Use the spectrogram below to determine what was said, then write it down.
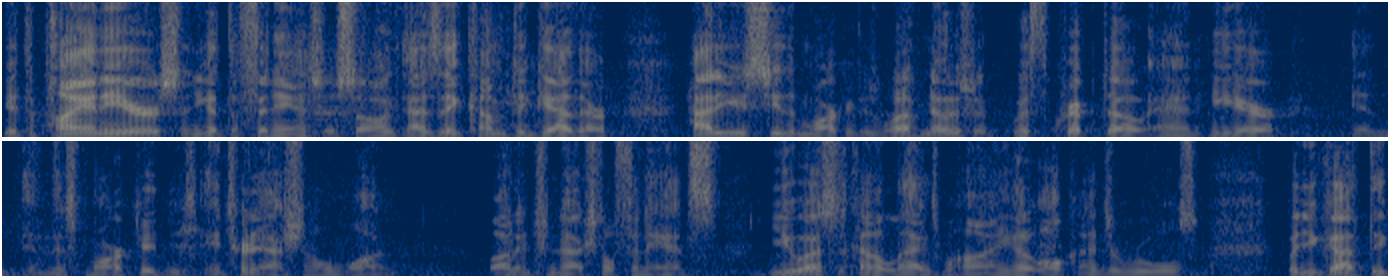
you get the pioneers and you get the financiers, so as they come together, how do you see the market? Because what I've noticed with, with crypto and here in, in this market is international, one, a lot of international finance. US is kind of lags behind, you got all kinds of rules, but you got the,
